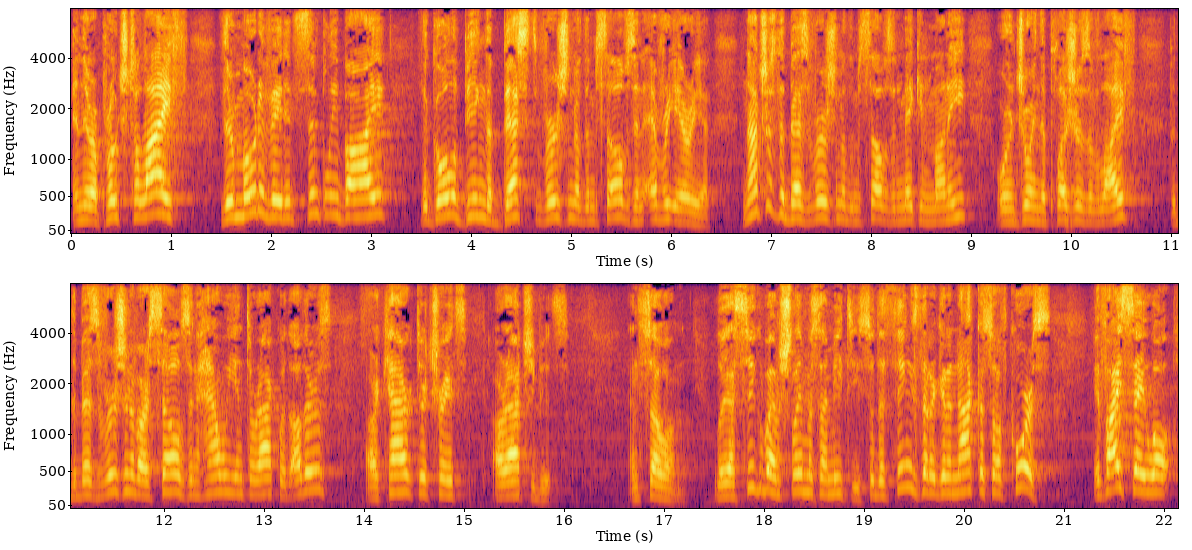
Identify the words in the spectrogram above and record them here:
in their approach to life, they're motivated simply by the goal of being the best version of themselves in every area. Not just the best version of themselves in making money or enjoying the pleasures of life, but the best version of ourselves in how we interact with others, our character traits, our attributes, and so on. So the things that are going to knock us off course. If I say, well,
